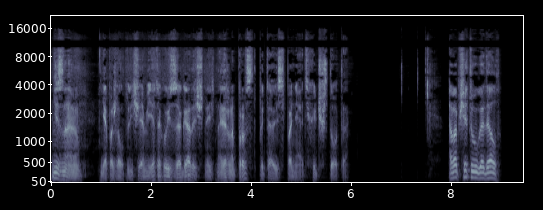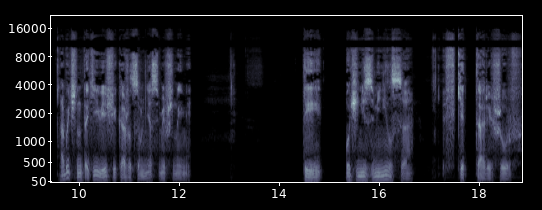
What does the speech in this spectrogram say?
Не знаю. Я пожал плечами. Я такой загадочный. Наверное, просто пытаюсь понять хоть что-то. А вообще ты угадал. Обычно такие вещи кажутся мне смешными. Ты очень изменился в Кеттаре, Шурф.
